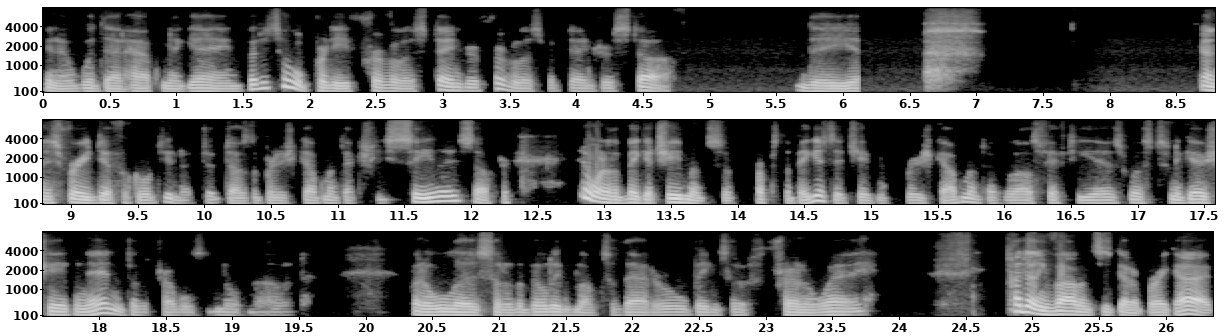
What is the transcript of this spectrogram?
You know, would that happen again? But it's all pretty frivolous, dangerous, frivolous but dangerous stuff. The and it's very difficult. You know, does the British government actually see this after? You know, one of the big achievements, of perhaps the biggest achievement of the British government over the last 50 years, was to negotiate an end to the troubles in Northern Ireland. But all those sort of the building blocks of that are all being sort of thrown away. I don't think violence is going to break out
